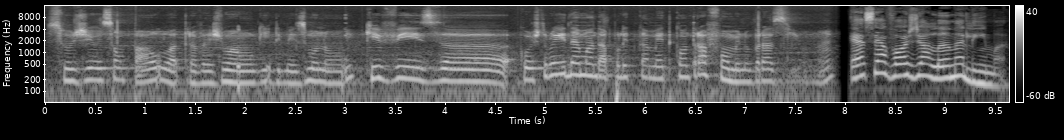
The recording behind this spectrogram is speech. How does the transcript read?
surgiu em São Paulo através de uma ONG de mesmo nome, que visa construir e demandar politicamente contra a fome no Brasil. Né? Essa é a voz de Alana Lima.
